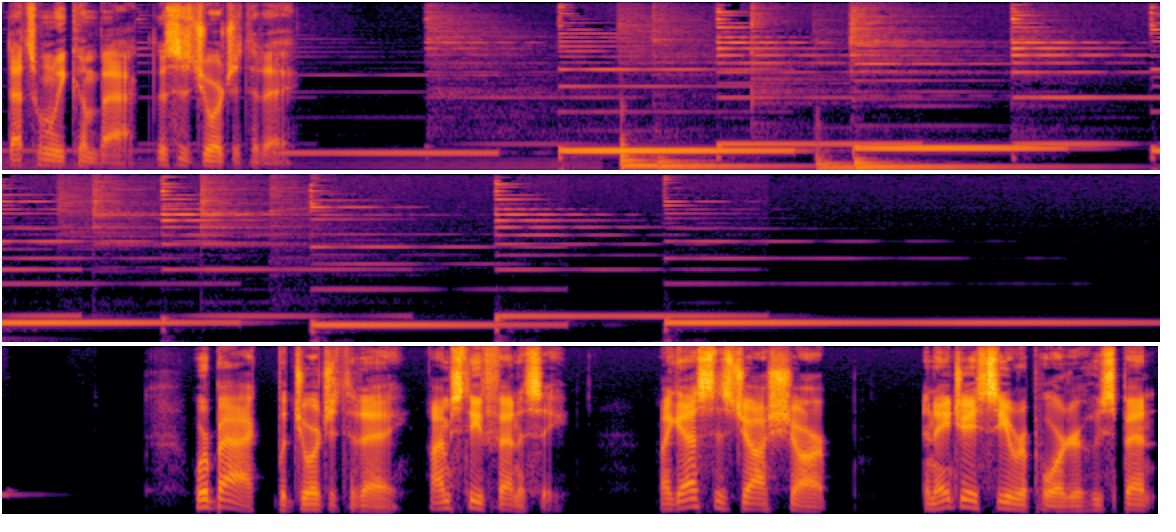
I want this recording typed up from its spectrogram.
That's when we come back. This is Georgia Today. We're back with Georgia Today. I'm Steve Fennessy. My guest is Josh Sharpe, an AJC reporter who spent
